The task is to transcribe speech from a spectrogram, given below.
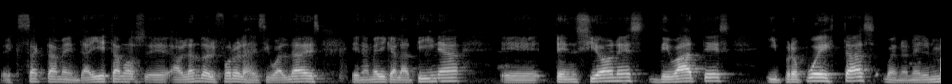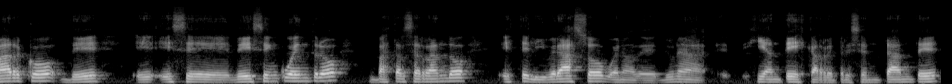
Exactamente, ahí estamos eh, hablando del foro de las desigualdades en América Latina, eh, tensiones, debates y propuestas, bueno, en el marco de, ese, de ese encuentro va a estar cerrando este librazo, bueno, de, una gigantesca representante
